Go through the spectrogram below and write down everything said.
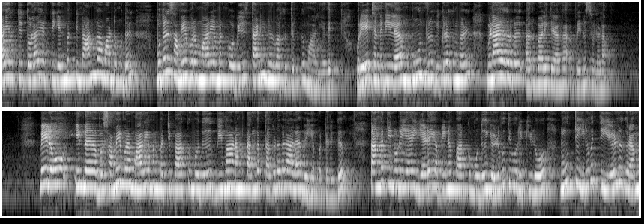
ஆயிரத்தி தொள்ளாயிரத்தி எண்பத்தி நான்காம் ஆண்டு முதல் முதல் சமயபுரம் மாரியம்மன் கோவில் தனி நிர்வாகத்திற்கு மாறியது. ஒரே சன்னதியில் மூன்று விக்கிரகங்கள் விநாயகர்கள் அருள்பாலிக்கிறாங்க அப்படின்னு சொல்லலாம். மேலும் இந்த சமயபுரம் மாரியம்மன் பற்றி பார்க்கும்போது விமானம் தங்க தகடுகளால் வெய்யப்பட்டிருக்கு. தங்கத்தினுடைய எடை அப்படின்னு பார்க்கும்போது எழுபத்தி ஒரு கிலோ நூற்றி இருபத்தி ஏழு கிராம்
